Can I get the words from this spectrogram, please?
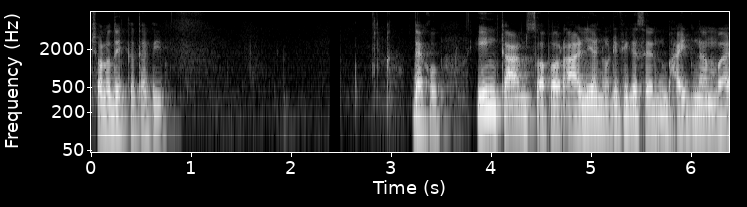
চলো দেখতে থাকি। দেখো in terms of our earlier notification vide number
